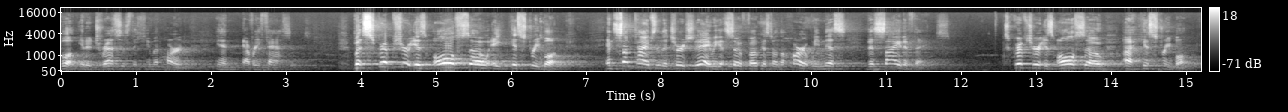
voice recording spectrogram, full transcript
book, it addresses the human heart in every facet. But Scripture is also a history book. And sometimes in the church today, we get so focused on the heart, we miss this side of things. Scripture is also a history book.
